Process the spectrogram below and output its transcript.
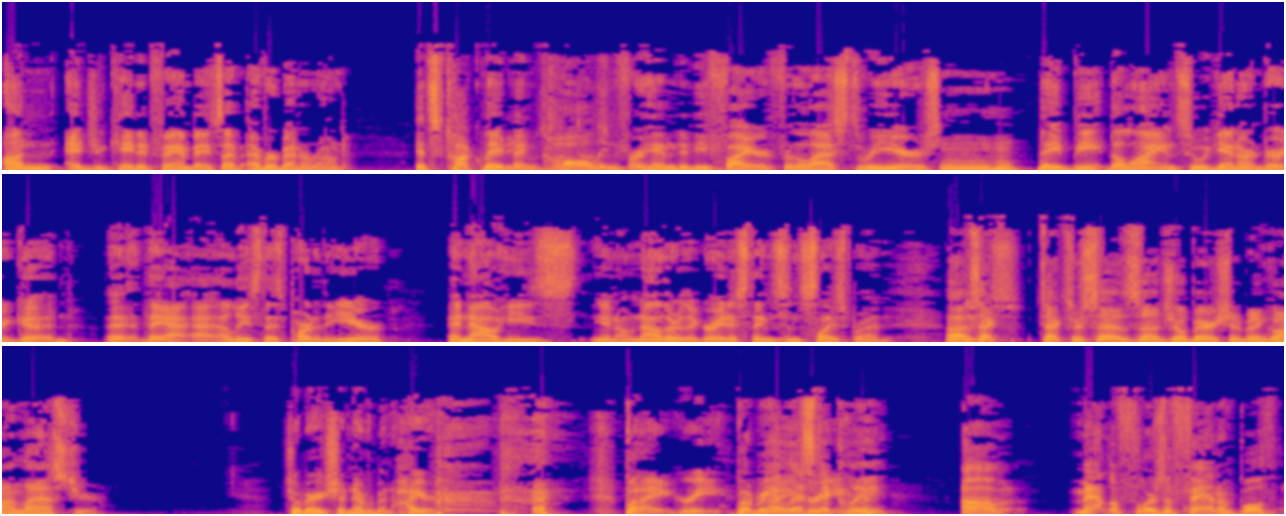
uneducated fan base I've ever been around. It's talk radio. They've been calling for him to be fired for the last three years. Mm-hmm. They beat the Lions, who again aren't very good. Uh, they at least this part of the year, and now he's you know now they're the greatest things since sliced bread. Uh, Tex- Texter says uh, Joe Barry should have been gone last year. Joe Barry should have never been hired. but I agree. But I agree. realistically, uh, Matt LaFleur's a fan of both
